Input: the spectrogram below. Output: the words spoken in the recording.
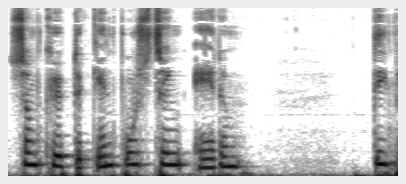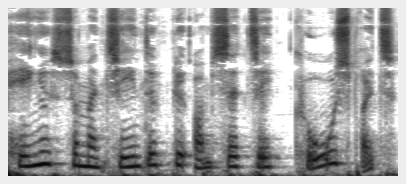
som købte genbrugsting af dem. De penge, som man tjente, blev omsat til kogesprit.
